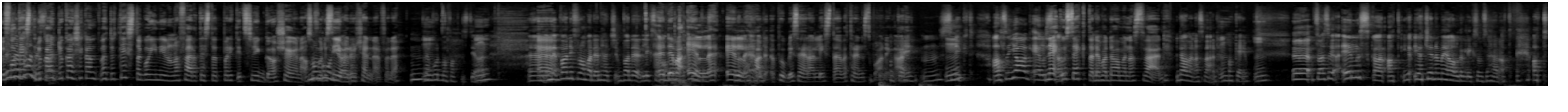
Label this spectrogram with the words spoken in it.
Du, får testa, du, kan, du kanske kan vet du, testa gå in i någon affär och testa ett par riktigt snygga och sköna och så Man får du se vad du känner för det. Mm, det borde man faktiskt göra. Mm. Eh, men varifrån var den här, var det liksom... Eh, Det var L. L hade publicerat en lista över trendspaningar. Okej, mm, snyggt. Alltså jag älskar... Nej ursäkta, det var Damernas Värld. Damernas värld, okej. Mm. Eh, för alltså jag älskar att, jag, jag känner mig aldrig liksom så här att, att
